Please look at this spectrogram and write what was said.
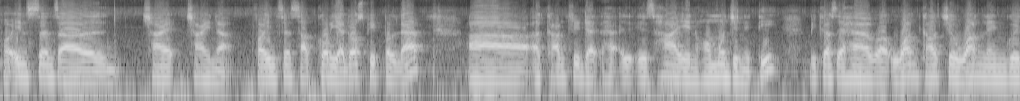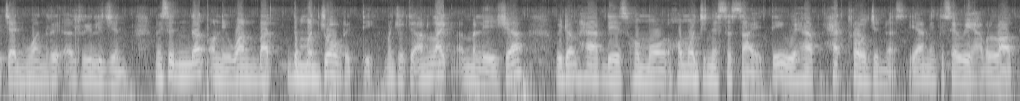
For instance uh, Chi China. For instance South Korea. Those people there uh, a country that is high in homogeneity because they have uh, one culture, one language, and one re religion. Means not only one, but the majority. Majority. Unlike uh, Malaysia, we don't have this homo homogeneous society. We have heterogeneous. Yeah, I mean to say we have a lot.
